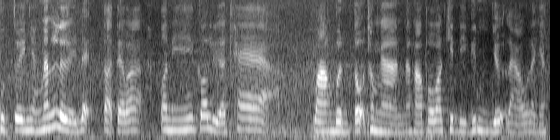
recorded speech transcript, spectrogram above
ฝึกตัวเองอย่างนั้นเลยแหละแต่แต่ว่าตอนนี้ก็เหลือแค่วางบนโต๊ะทำงานนะคะ เพราะว่าคิดดีขึ้นเยอะแล้วอะไรเงี้ย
